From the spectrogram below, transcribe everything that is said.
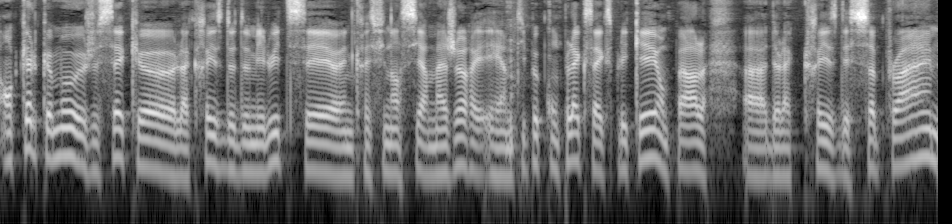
en quelques mots, je sais que la crise de 2008, c'est euh, une crise financière majeure et, un petit peu complexe à expliquer. On parle euh, de la crise des subprimes.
